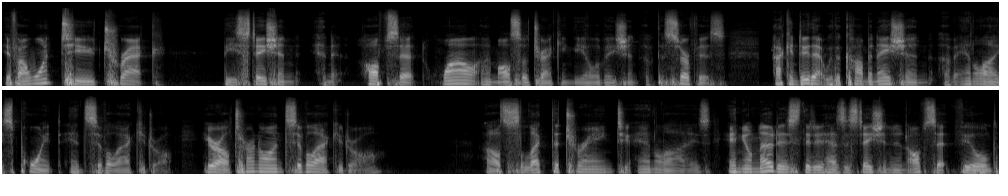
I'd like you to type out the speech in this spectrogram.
If I want to track the station and offset while I'm also tracking the elevation of the surface, I can do that with a combination of Analyze Point and Civil AccuDraw. Here I'll turn on Civil AccuDraw I'll select the terrain to analyze, and you'll notice that it has a station and offset field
